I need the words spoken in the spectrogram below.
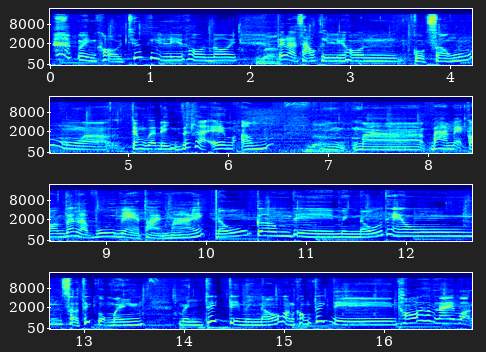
Mình khổ trước khi ly hôn thôi. Vâng. tức là sau khi ly hôn cuộc sống ờ, trong gia đình rất là êm ấm Ừ, mà ba mẹ con rất là vui vẻ thoải mái. Nấu cơm thì mình nấu theo sở thích của mình. Mình thích thì mình nấu còn không thích thì thôi hôm nay bọn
